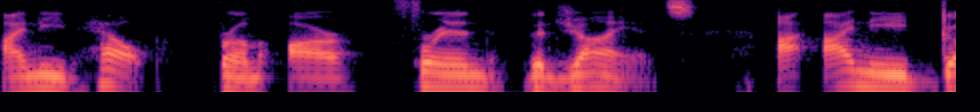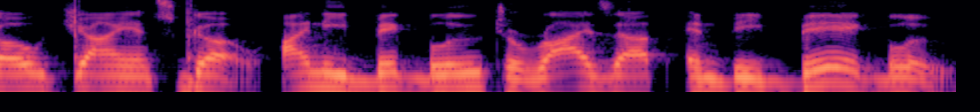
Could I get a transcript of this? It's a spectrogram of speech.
I need help from our friend, the Giants. I, I need go, Giants, go. I need Big Blue to rise up and be Big Blue.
